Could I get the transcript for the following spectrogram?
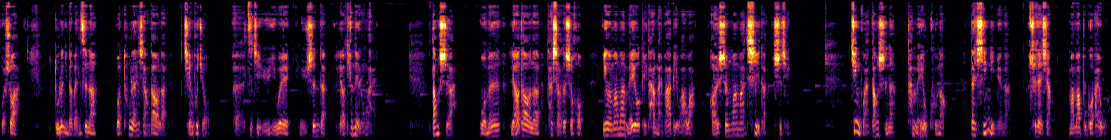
我说啊，读了你的文字呢，我突然想到了前不久，呃，自己与一位女生的聊天内容来。当时啊，我们聊到了她小的时候，因为妈妈没有给她买芭比娃娃而生妈妈气的事情。尽管当时呢，他没有哭闹，但心里面呢，却在想妈妈不够爱我。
